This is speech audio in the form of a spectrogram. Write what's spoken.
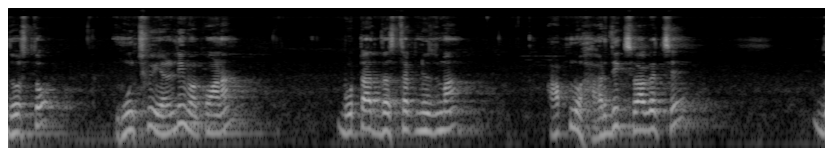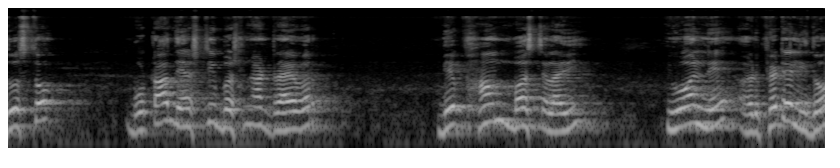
દોસ્તો, હું છું એલડી મકવાણા, બોટાદ દસ્તક ન્યૂઝમાં આપનું હાર્દિક સ્વાગત છે. દોસ્તો, બોટાદ એસટી બસના ડ્રાઈવર બેફામ બસ ચલાવી યુવાનને અડફેટે લીધો.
